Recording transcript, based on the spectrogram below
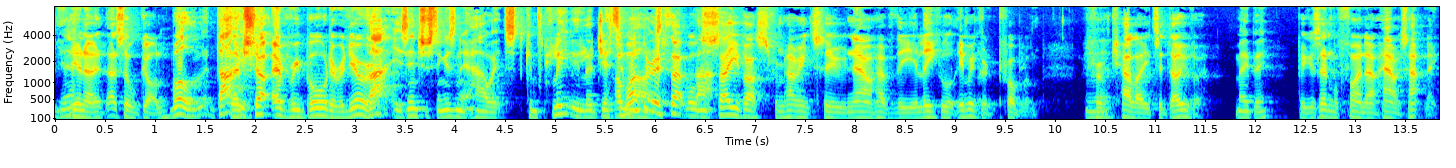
Yeah. You know, that's all gone. Well, that they've is- shut every border in Europe. That is interesting, isn't it? How it's completely legitimate. I wonder if that will save us from having to now have the illegal immigrant problem from Yeah. Calais to Dover, Maybe, because then we'll find out how it's happening.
